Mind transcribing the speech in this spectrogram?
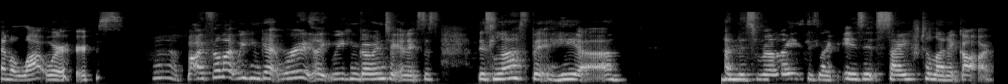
been a lot worse. Yeah, but I feel like we can get really like we can go into it, and it's this this last bit here, mm-hmm. and this release is like, is it safe to let it go?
